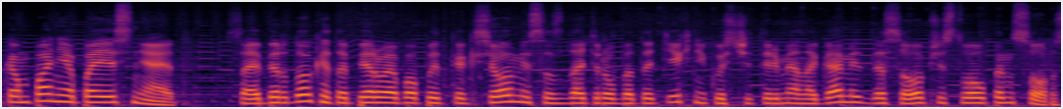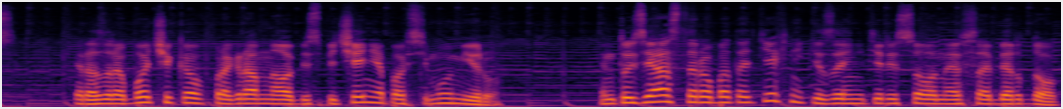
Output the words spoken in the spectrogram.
компания поясняет, CyberDog это первая попытка Xiaomi создать робототехнику с четырьмя ногами для сообщества open source и разработчиков программного обеспечения по всему миру. Энтузиасты робототехники, заинтересованные в CyberDog,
